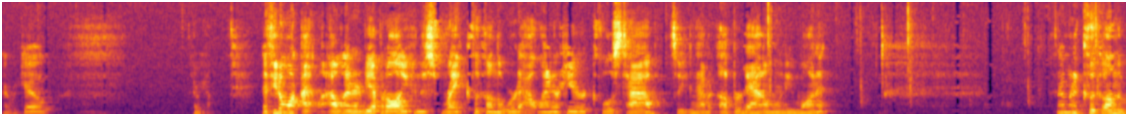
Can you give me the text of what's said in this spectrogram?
There we go. There we go. Now, if you don't want outliner to be up at all, you can just right click on the word outliner here, close tab, so you can have it up or down when you want it. And I'm going to click on the,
